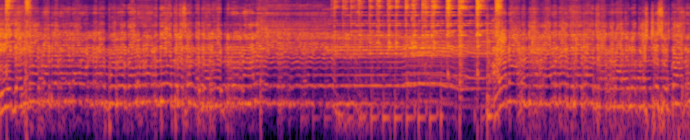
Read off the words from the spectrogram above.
ఈ గంగా ఉండని పూర్వకాలంలో దేవతల సంగతి మరి అలనాడు దేవాల దేవతల రాజాగరాజుల కష్ట సుఖాలు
